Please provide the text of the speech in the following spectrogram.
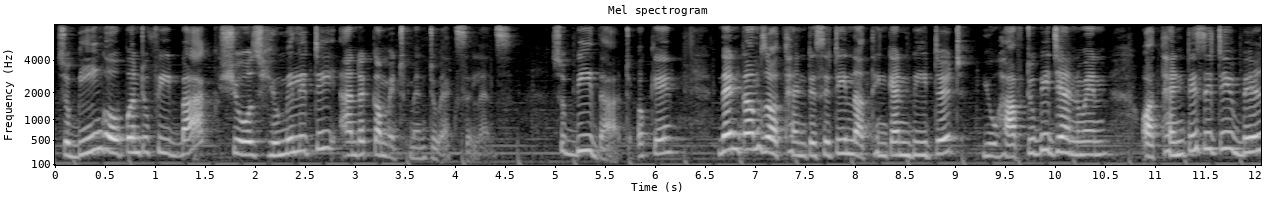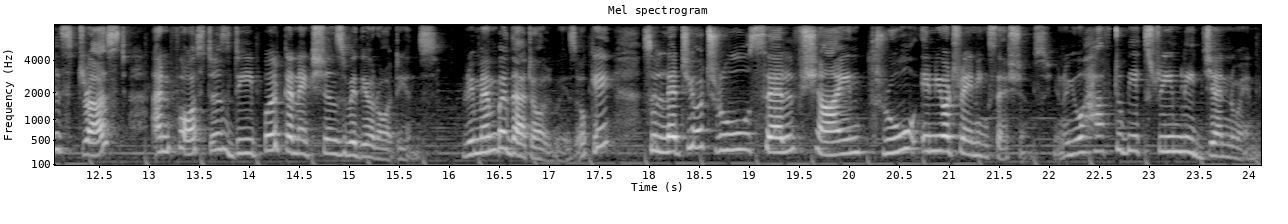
So, being open to feedback shows humility and a commitment to excellence. So, be that, okay? Then comes authenticity, nothing can beat it. You have to be genuine. Authenticity builds trust and fosters deeper connections with your audience. Remember that always, okay? So let your true self shine through in your training sessions. You know, you have to be extremely genuine.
